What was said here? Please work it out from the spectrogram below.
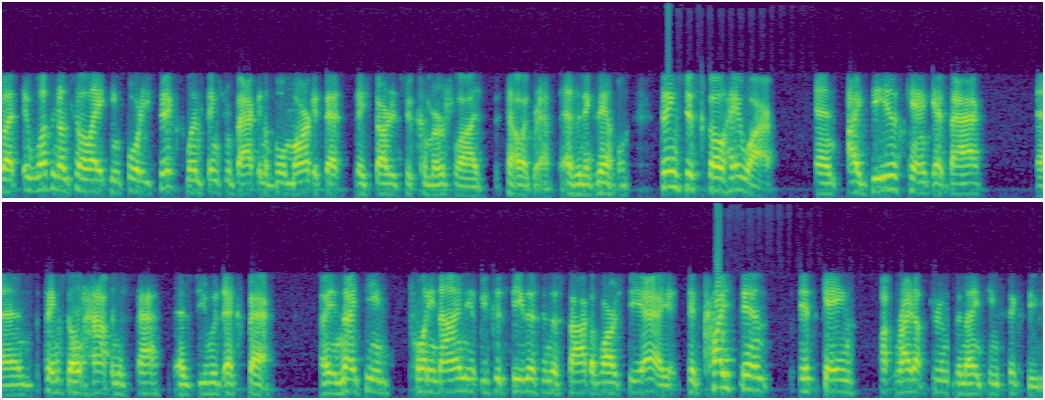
But it wasn't until 1846, when things were back in the bull market, that they started to commercialize the telegraph. As an example, things just go haywire, and ideas can't get back and things don't happen as fast as you would expect. Uh, in 1929, you could see this in the stock of RCA. It, it priced in its gains right up through the 1960s.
